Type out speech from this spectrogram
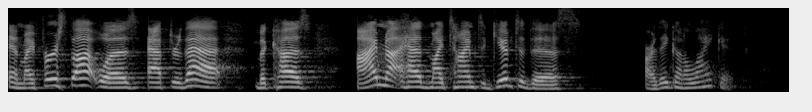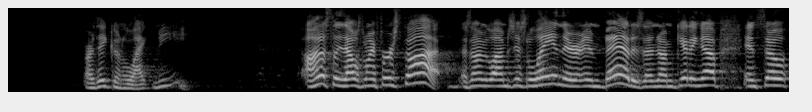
And my first thought was, after that, because I'm not had my time to give to this, are they going to like it? Are they going to like me? Honestly, that was my first thought as I'm, I'm just laying there in bed as I'm getting up. And so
